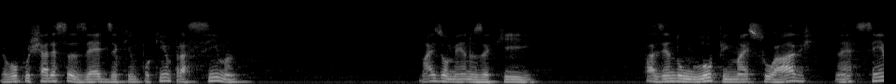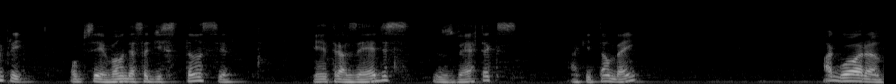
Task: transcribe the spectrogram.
eu vou puxar essas edges aqui um pouquinho para cima mais ou menos aqui fazendo um looping mais suave, né? sempre observando essa distância entre as edges os vertex, aqui também. Agora,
